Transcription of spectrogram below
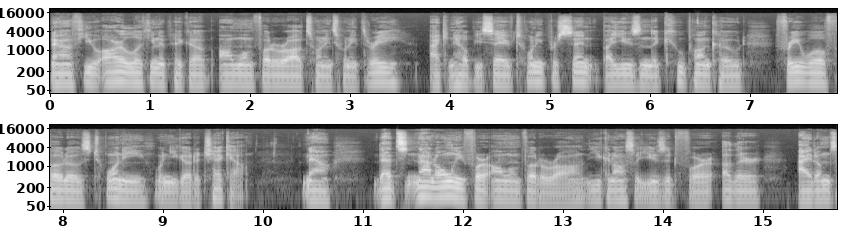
Now, if you are looking to pick up ON1 Photo Raw 2023, I can help you save 20% by using the coupon code FreeWillPhotos20 when you go to checkout. Now, that's not only for ON1 Photo Raw, you can also use it for other items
